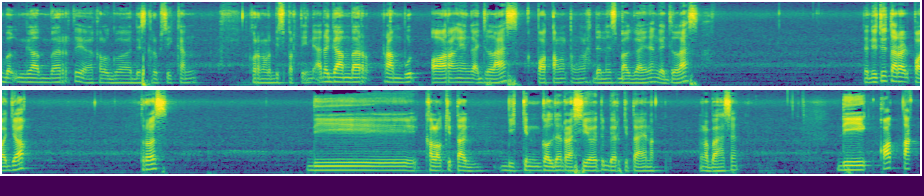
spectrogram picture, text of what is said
ngegambar tuh ya kalau gue deskripsikan kurang lebih seperti ini. Ada gambar rambut orang yang nggak jelas kepotong tengah dan lain sebagainya nggak jelas. Dan itu taruh di pojok. Terus di kalau kita bikin golden ratio itu biar kita enak ngebahasnya. Di kotak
